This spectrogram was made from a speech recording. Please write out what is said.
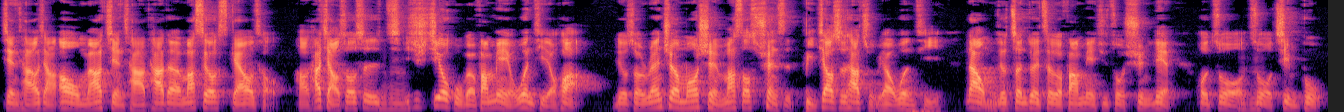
检查我讲哦，我们要检查他的 musculoskeletal，好，他假如说是肌肌肉骨骼方面有问题的话。比如说 range of motion、muscle strength 比较是它主要问题，那我们就针对这个方面去做训练或做做进步。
